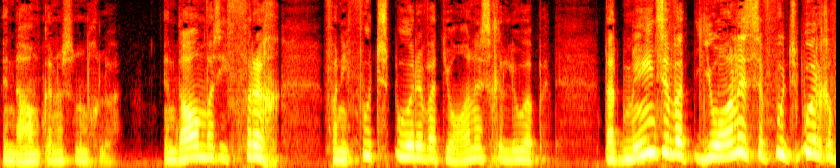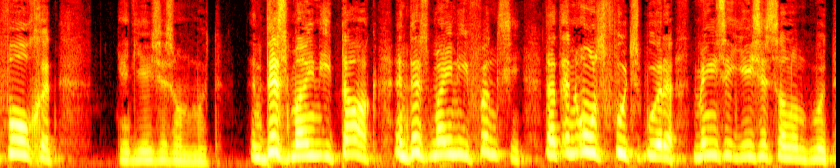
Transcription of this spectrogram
en daarom kan ons in hom glo. En daarom was die vrug van die voetspore wat Johannes geloop het dat mense wat Johannes se voetspoor gevolg het, het Jesus ontmoet. En dis my en u taak en dis my en u funksie dat in ons voetspore mense Jesus sal ontmoet.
